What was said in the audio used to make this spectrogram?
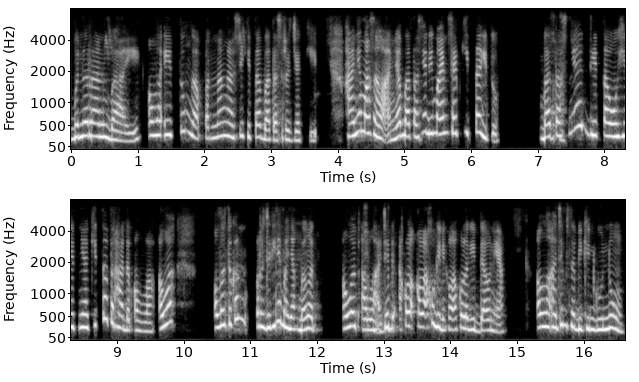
beneran baik, Allah itu nggak pernah ngasih kita batas rezeki. Hanya masalahnya batasnya di mindset kita gitu. Batasnya di tauhidnya kita terhadap Allah. Allah Allah itu kan rezekinya banyak banget. Allah Allah aja kalau kalau aku gini kalau aku lagi down ya Allah aja bisa bikin gunung.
